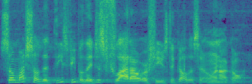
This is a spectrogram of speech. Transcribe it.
So much so that these people, they just flat out refuse to go. They say, We're not going.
